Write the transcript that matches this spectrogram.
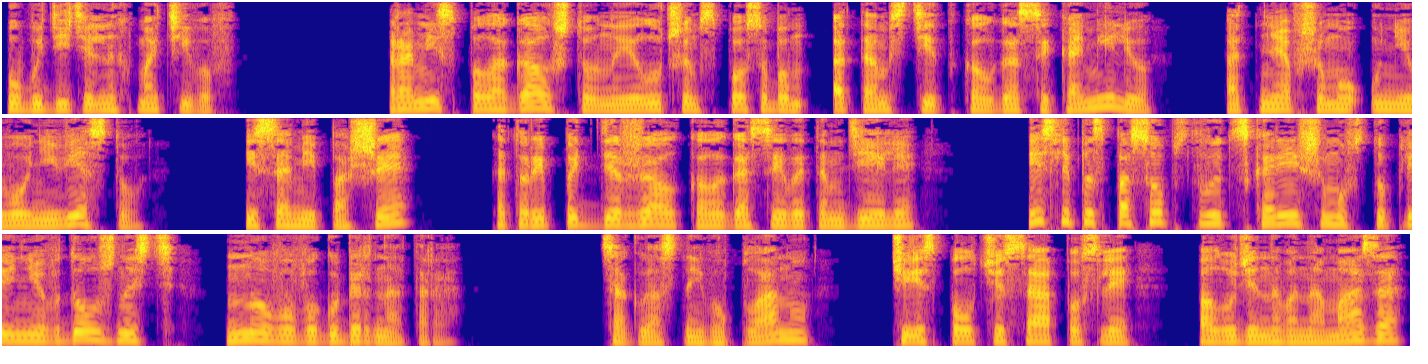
побудительных мотивов. Рамис полагал, что наилучшим способом отомстит Колгасы Камилю, отнявшему у него невесту, и сами Паше, который поддержал Калагасы в этом деле, если поспособствуют скорейшему вступлению в должность нового губернатора. Согласно его плану, через полчаса после полуденного намаза,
